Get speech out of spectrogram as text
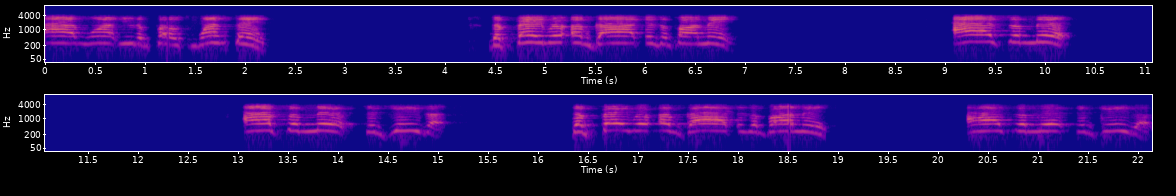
I want you to post one thing. The favor of God is upon me. I submit. I submit to Jesus. The favor of God is upon me. I submit to Jesus.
